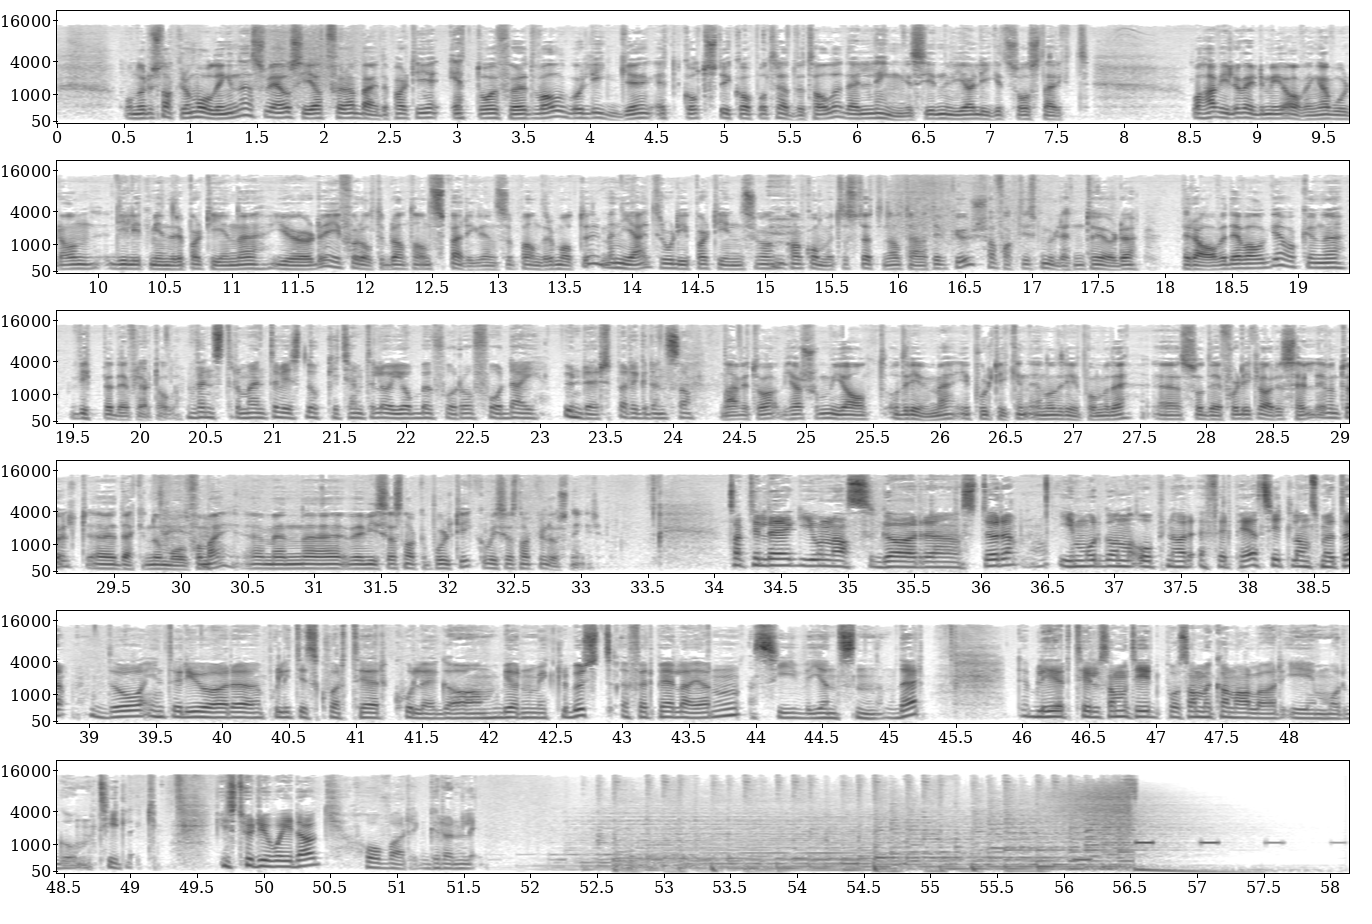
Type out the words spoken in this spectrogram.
Og når du snakker om målingene, så vil jeg jo si at for Arbeiderpartiet ett år før et valg å ligge et godt stykke opp på 30-tallet, det er lenge siden vi har ligget så sterkt. Og Her vil jo veldig mye avhenge av hvordan de litt mindre partiene gjør det i forhold til bl.a. sperregrenser på andre måter. Men jeg tror de partiene som kan komme til å støtte en alternativ kurs, har faktisk muligheten til å gjøre det bra ved det valget og kunne vippe det flertallet. Venstre mente hvis dere kommer til å jobbe for å få de under sperregrensa? Nei, vet du hva. Vi har så mye annet å drive med i politikken enn å drive på med det. Eh, så det får de klare selv, eventuelt. Eh, det er ikke noe mål for meg. Eh, men vi skal snakke politikk, og vi skal snakke løsninger. Takk til deg, Jonas Gahr Støre. I morgen åpner Frp sitt landsmøte. Da intervjuer Politisk kvarter-kollega Bjørn Myklebust Frp-lederen Siv Jensen der. Det blir til samme tid på samme kanaler i morgen tidlig. I studio i dag, Håvard Grønli.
